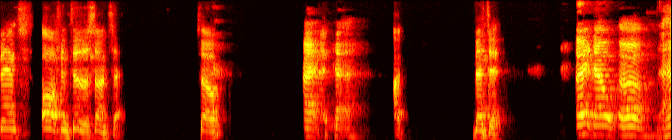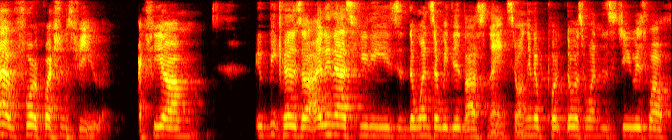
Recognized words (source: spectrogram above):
Vince off into the sunset. So I, uh, that's it. all right, now um, I have four questions for you. Actually, um, because uh, I didn't ask you these, the ones that we did last night, so I'm gonna put those ones to you as well.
